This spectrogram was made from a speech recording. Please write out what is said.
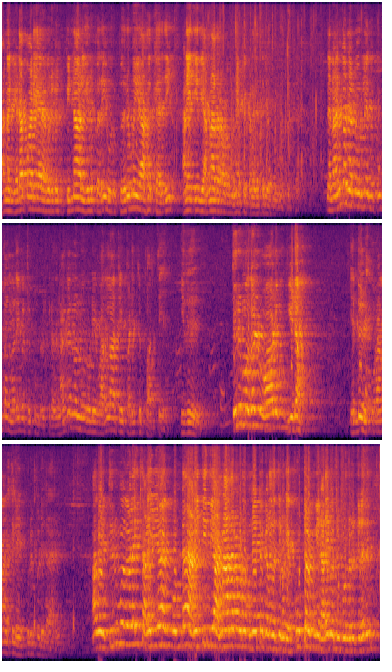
அண்ணன் எடப்பாடியார் அவர்களுக்கு பின்னால் இருப்பதை ஒரு பெருமையாக கருதி அனைத்து இந்திய அண்ணா திராவிட முன்னேற்ற கழகத்தில் இருக்கிறேன் இந்த நங்கநல்லூரில் இந்த கூட்டம் நடைபெற்றுக் கொண்டிருக்கிறது. நங்கநல்லூருடைய வரலாற்றை படித்து பார்த்தேன். இது திருமகள் வாழும் இடம். என்று புராணத்திலே குறிப்பிடுகிறார்கள். அவை திருமகளை தலைவியாக கொண்ட அனைத்து இந்திய அண்ணா திராவிட முன்னேற்ற கழகத்தினுடைய கூட்டம் இங்கே நடைபெற்றுக் கொண்டிருக்கிறது.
